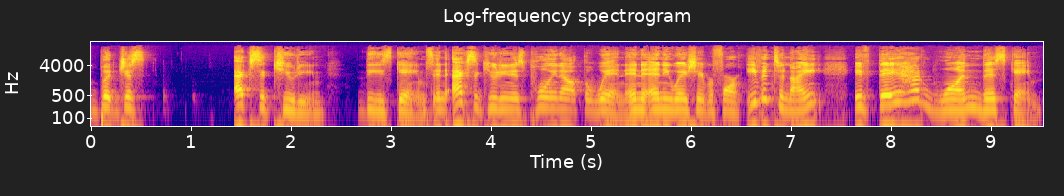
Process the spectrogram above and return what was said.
but just executing these games. And executing is pulling out the win in any way, shape, or form. Even tonight, if they had won this game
